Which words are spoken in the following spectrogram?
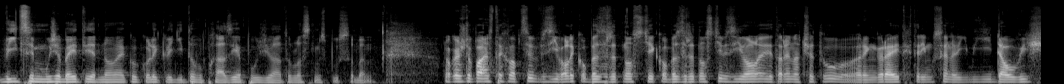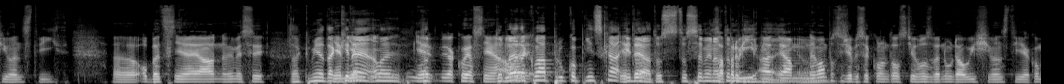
víc jim může být jedno, jako kolik lidí to obchází a používá to vlastním způsobem. No každopádně jste chlapci vzývali k obezřetnosti, k obezřetnosti vzývali i tady na chatu Ringrate, kterýmu se nelíbí davový šílenství. Uh, obecně, já nevím, jestli... Tak mě taky mě, ne, mě, ale mě, to, jako jasně, tohle ale je taková průkopnická je to idea, to, to se mi na tom prvý, líbí. a já jo. nemám pocit, že by se kolem toho stihlo zvednout davový šílenství, jako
